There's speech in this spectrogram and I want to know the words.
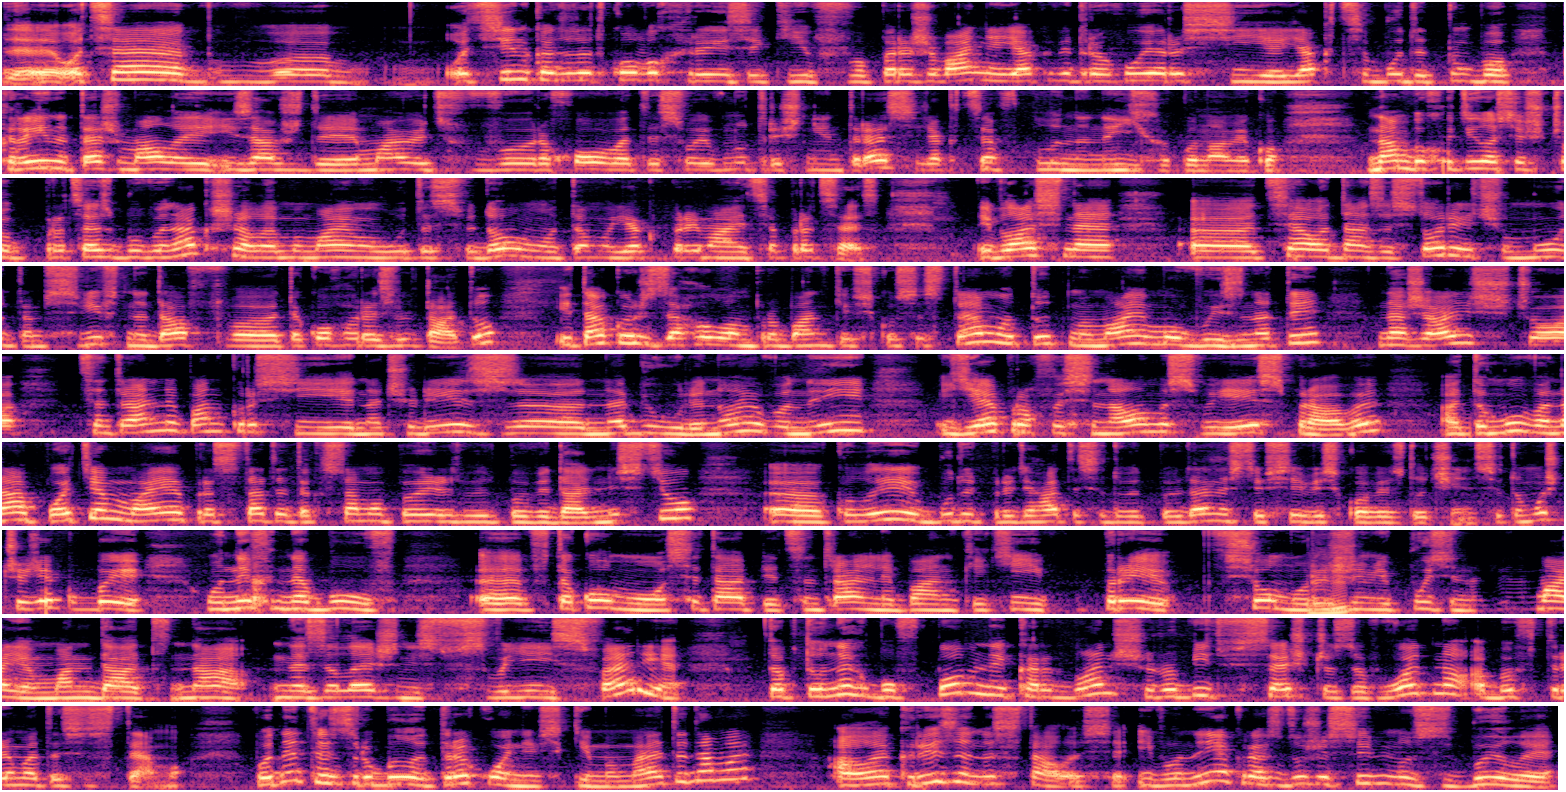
оце в- оцінка додаткових ризиків, переживання, як відреагує Росія, як це буде. Ну бо країни теж мали і завжди мають враховувати свої внутрішні інтереси, як це вплине на їх економіку. Нам би хотілося, щоб процес був інакше, але ми маємо бути свідомими тому, як приймається процес. І власне е, це одна з історій, чому там SWIFT не дав е, такого результату. І також загалом про банківську систему тут ми маємо визнати, на жаль, що Центральний банк Росії на чолі з е, Набіуліною вони є професіоналами своєї справи, а тому вона потім має предстати так само перед відповідальністю, е, коли будуть притягатися до відповідальності всі військові злочинці. Тому що якби у них не був е, в такому сетапі центральний банк, який при всьому режимі Путіна має мандат на незалежність в своїй сфері. Тобто у них був повний карт-бланш, робіть все, що завгодно, аби втримати систему. Вони це зробили драконівськими методами, але кризи не сталося. І вони якраз дуже сильно збили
